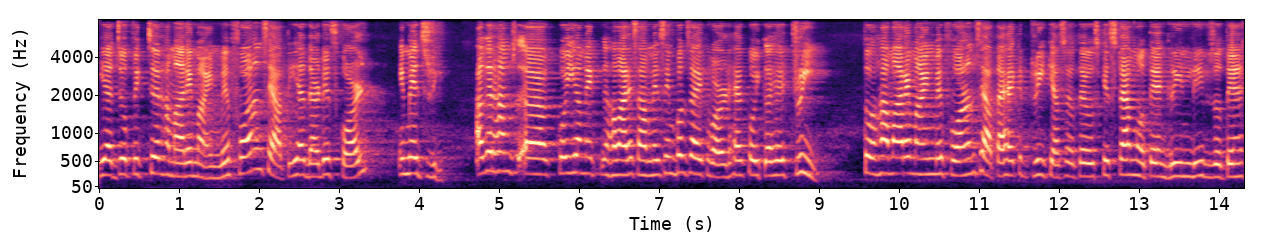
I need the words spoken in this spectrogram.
या जो पिक्चर हमारे माइंड में फ़ौरन से आती है दैट इज़ कॉल्ड इमेजरी अगर हम आ, कोई हम हमारे सामने सिंपल सा एक वर्ड है कोई कहे ट्री तो हमारे माइंड में फ़ौरन से आता है कि ट्री कैसे होते हैं उसके स्टेम होते हैं ग्रीन लीव्स होते हैं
